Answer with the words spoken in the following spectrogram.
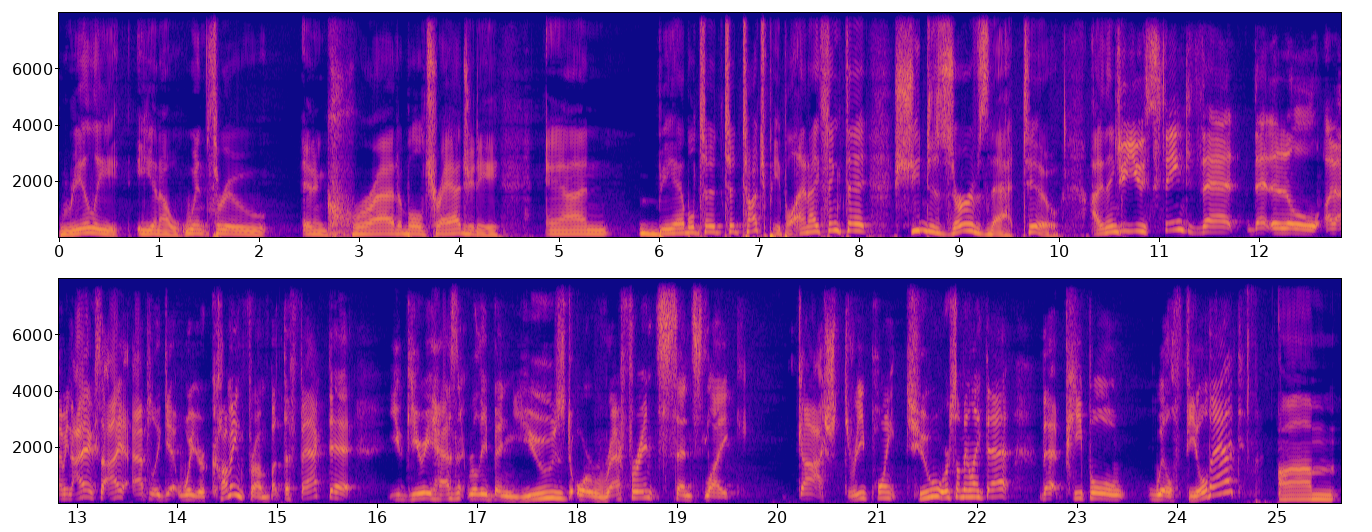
really, you know, went through an incredible tragedy and be able to to touch people. And I think that she deserves that too. I think Do you think that that it'll? I mean, I actually, I absolutely get where you're coming from, but the fact that Yugiri hasn't really been used or referenced since like, gosh, 3.2 or something like that, that people will feel that. Um,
